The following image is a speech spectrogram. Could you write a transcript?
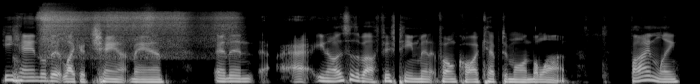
He handled it like a champ, man. And then, I, you know, this is about a 15 minute phone call. I kept him on the line. Finally,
